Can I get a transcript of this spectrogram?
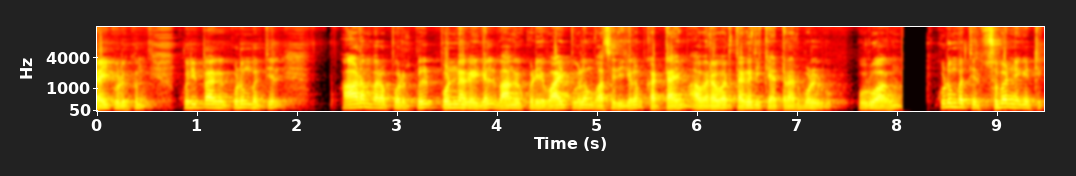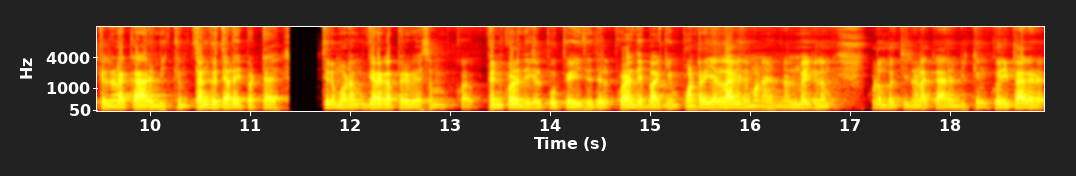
கை கொடுக்கும். குறிப்பாக குடும்பத்தில் ஆடம்பர பொருட்கள் பொன்னகைகள் வாங்கக்கூடிய வாய்ப்புகளும் வசதிகளும் கட்டாயம் அவரவர் தகுதிக்கேற்றார் போல் உருவாகும். குடும்பத்தில் சுப நிகழ்ச்சிகள் நடக்க ஆரம்பிக்கும். தங்கு தடைப்பட்ட திருமணம் கிரகப்பிரவேசம் பெண் குழந்தைகள் பூப்பெய்துதல் குழந்தை பாக்கியம் போன்ற எல்லா விதமான நன்மைகளும் குடும்பத்தில் நடக்க ஆரம்பிக்கும். குறிப்பாக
